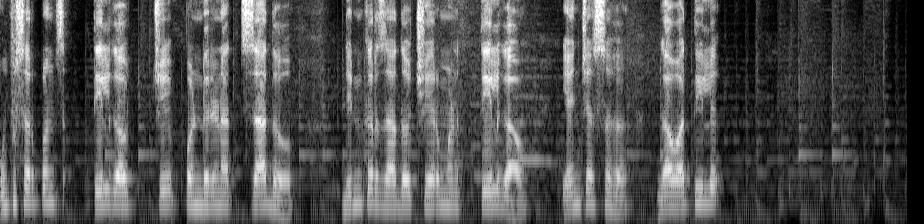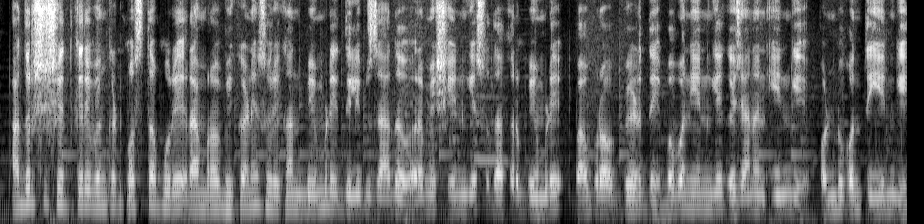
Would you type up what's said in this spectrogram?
उपसरपंच तेलगावचे पंढरीनाथ जाधव दिनकर जाधव चेअरमन तेलगाव यांच्यासह गावातील आदर्श शेतकरी व्यंकट पस्तापुरे रामराव भिकाणे सूर्यकांत बेंबडे दिलीप जाधव रमेश येनगे सुधाकर बेंबडे बाबुराव बेडदे बबन येनगे गजानन येनगे पंडुपंत येनगे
